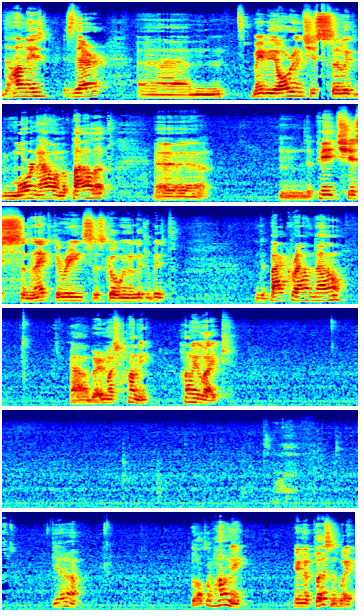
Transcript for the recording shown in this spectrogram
the honey is there. Um, maybe the orange is a little bit more now on the palate. Uh, mm, the peaches and nectarines is going a little bit in the background now. Yeah, very much honey, honey-like. Yeah, a lot of honey in a pleasant way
